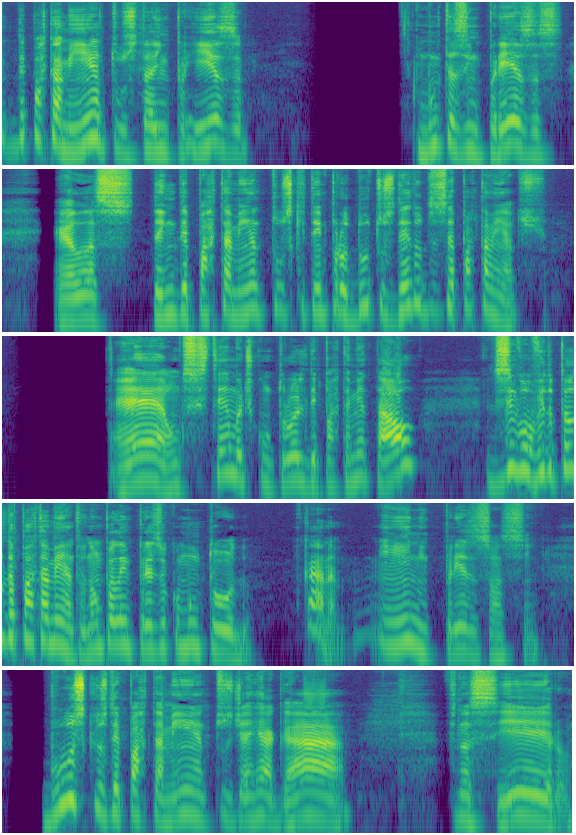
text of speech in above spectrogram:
Departamentos da empresa. Muitas empresas, elas têm departamentos que têm produtos dentro dos departamentos. É um sistema de controle departamental desenvolvido pelo departamento, não pela empresa como um todo. Cara, N empresas são assim. Busque os departamentos de RH, financeiro,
